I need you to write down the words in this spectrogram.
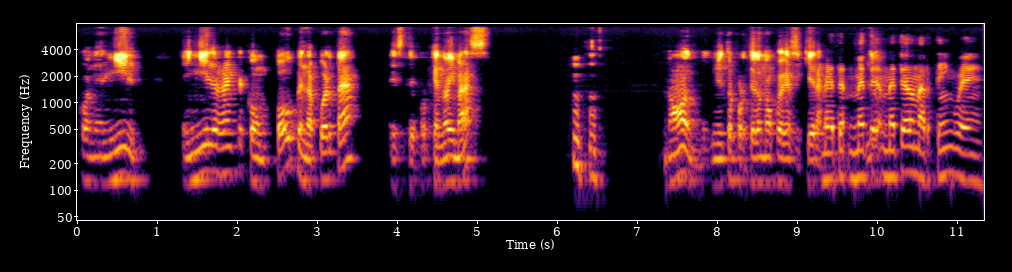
Con el Nil. El Nil arranca con Pope en la puerta, este, porque no hay más. No, mi otro portero no juega siquiera. Mete, mete, mete a Martín, güey.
